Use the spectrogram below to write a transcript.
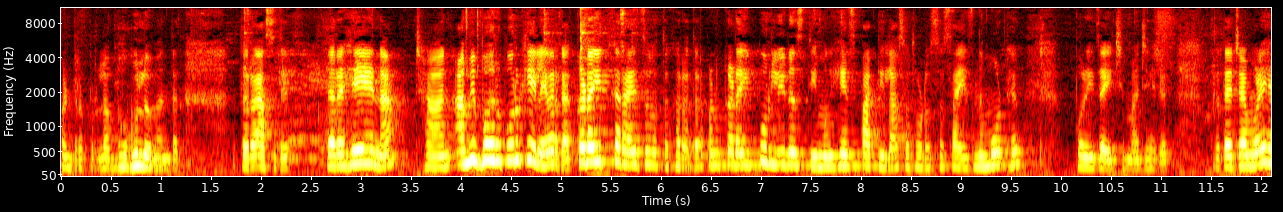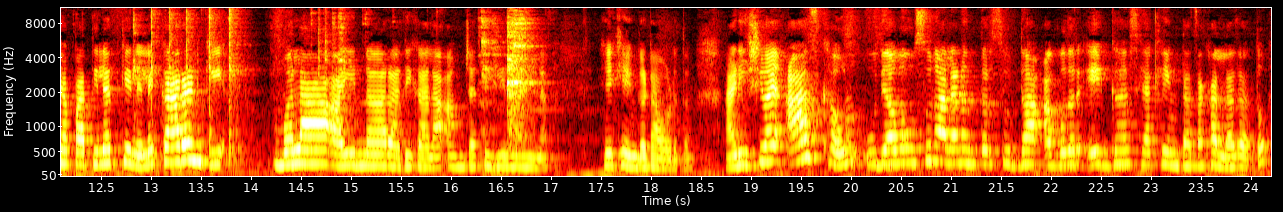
पंढरपूरला भोगुलं म्हणतात. तर असं ते तर हे ना छान आम्ही भरपूर केले बरं का. कढईत करायचं होतं खरं तर पण कढई पुरली नसती. मग हेच पातीला असं थोडंसं साईजनं मोठं. पळी जायची माझ्या ह्याच्यात. तर त्याच्यामुळे ह्या पातील्यात केलेले कारण की मला आईंना राधिकाला आमच्या तिघींनाही ना हे खेंगट आवडतं. आणि शिवाय आज खाऊन उद्या वसून आल्यानंतर सुद्धा अगोदर एक घास ह्या खेंगटाचा खाल्ला जातो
